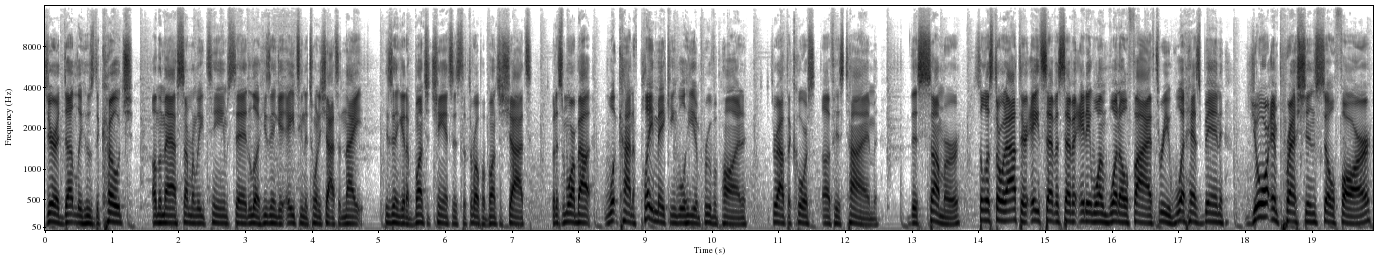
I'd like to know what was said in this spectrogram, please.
Jared Dudley, who's the coach of the Mavs Summer League team, said, look, he's going to get 18 to 20 shots a night. He's going to get a bunch of chances to throw up a bunch of shots, but it's more about what kind of playmaking will he improve upon throughout the course of his time this summer. So let's throw it out there 877 881 1053. What has been your impression so far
